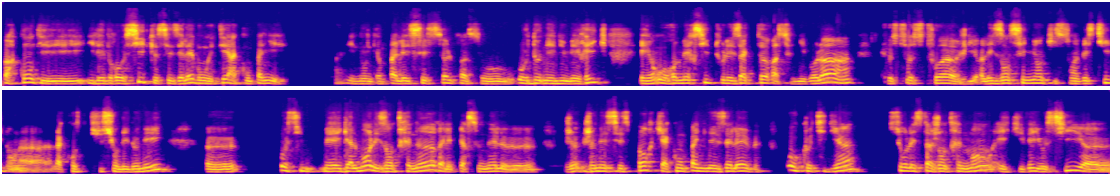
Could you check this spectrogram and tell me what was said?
par contre, il, est vrai aussi que ces élèves ont été accompagnés. Ils n'ont pas laissé seuls face aux, données numériques. Et on remercie tous les acteurs à ce niveau-là, hein, que ce soit les enseignants qui sont investis dans la, constitution des données, euh, mais également les entraîneurs et les personnels euh, jeunesse et sport qui accompagnent les élèves au quotidien sur les stages d'entraînement et qui veillent aussi euh,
